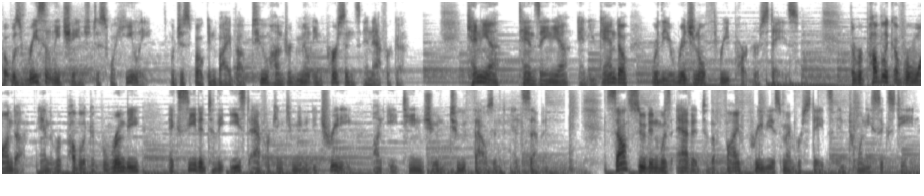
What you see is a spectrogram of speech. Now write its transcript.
but was recently changed to Swahili, which is spoken by about 200 million persons in Africa. Kenya, Tanzania, and Uganda were the original three partner stays. The Republic of Rwanda and the Republic of Burundi acceded to the East African Community Treaty on 18 June 2007. South Sudan was added to the five previous member states in 2016,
